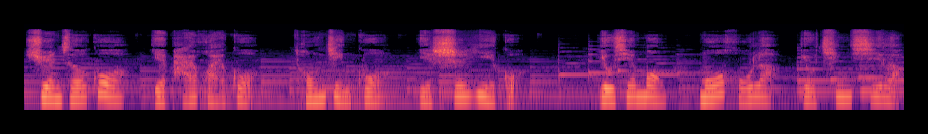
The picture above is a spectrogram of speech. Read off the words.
选择过，也徘徊过；憧憬过，也失意过。有些梦模糊了，又清晰了；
